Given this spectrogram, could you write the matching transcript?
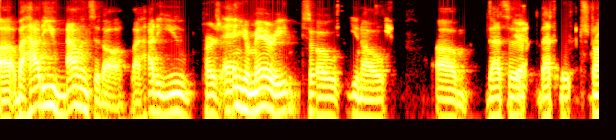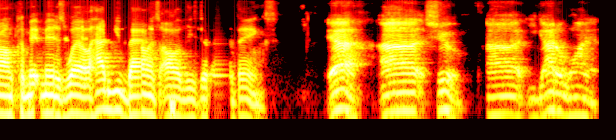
Uh, but how do you balance it all? Like, how do you pers- and you're married, so you know, um, that's a Yeah. that's a strong commitment as well. How do you balance all of these different things? Yeah. Uh shoot. Uh you gotta want it.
